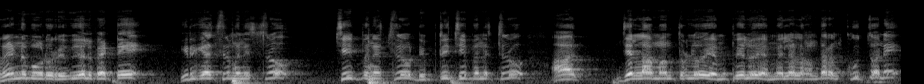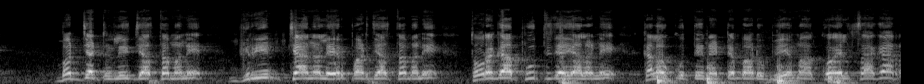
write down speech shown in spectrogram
రెండు మూడు రివ్యూలు పెట్టి irrigation minister chief minister deputy chief minister ఆ జిల్లా మంత్రులు ఎంపీలు ఎమ్మెల్యేలు అందరం కూర్చొని బడ్జెట్ రిలీజ్ చేస్తామని గ్రీన్ ఛానల్ ఏర్పాటు చేస్తామని త్వరగా పూర్తి చేయాలని కలవకుర్తి నెట్టెంబాడు భీమా కోయల్ సాగర్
